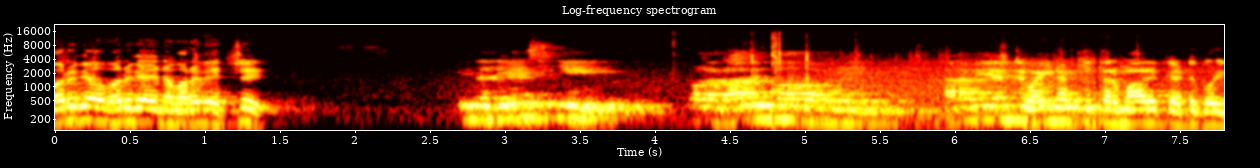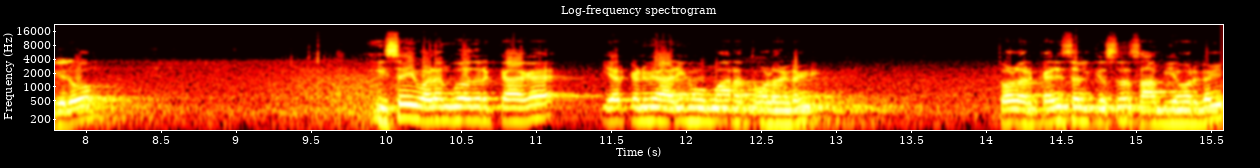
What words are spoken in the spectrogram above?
வருக வருக என வரவேற்று இந்த நிகழ்ச்சிக்கு தலைமையேற்று வழிநடத்தி தருமாறு கேட்டுக்கொள்கிறோம். இசை வழங்குவதற்காக ஏற்கனவே அறிமுகமான தோழர்கள் தோழர் கரிசல் கிருஷ்ணசாமி அவர்கள்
